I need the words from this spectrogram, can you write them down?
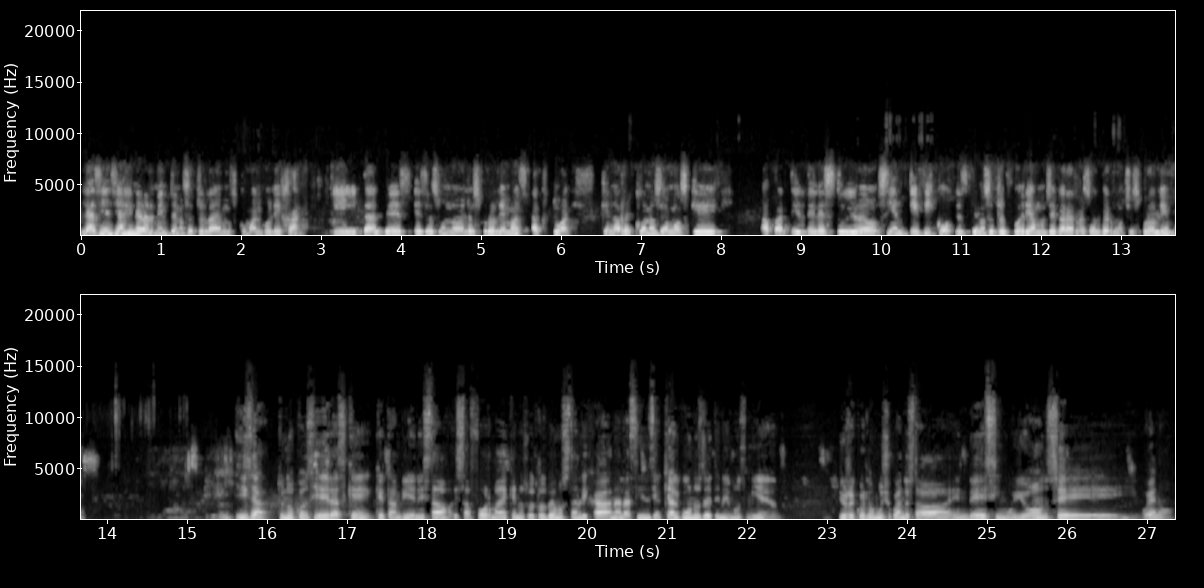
La ciencia generalmente nosotros la vemos como algo lejano y tal vez ese es uno de los problemas actuales, que no reconocemos que a partir del estudio científico es que nosotros podríamos llegar a resolver muchos problemas. Isa, ¿tú no consideras que, que también esta, esta forma de que nosotros vemos tan lejana la ciencia, que a algunos le tenemos miedo? Yo recuerdo mucho cuando estaba en décimo y once, y bueno,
